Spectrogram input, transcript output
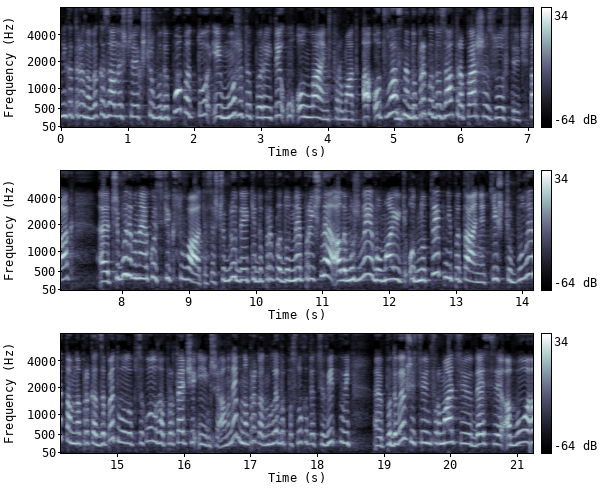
Пані Катерино, ви казали, що якщо буде попит, то і можете перейти у онлайн формат. А от, власне, до прикладу, завтра перша зустріч, так? Е, Чи буде вона якось фіксуватися, щоб люди, які, до прикладу, не прийшли, але можливо мають однотипні питання, ті, що були там, наприклад, запитували у психолога про те чи інше. А вони б, наприклад, могли б послухати цю відповідь, е, подивившись цю інформацію десь або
